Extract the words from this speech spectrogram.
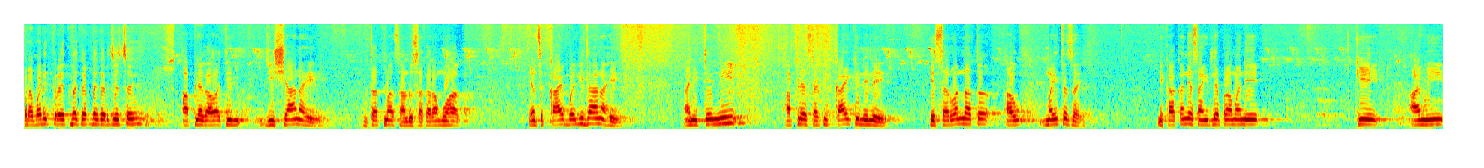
प्रामाणिक प्रयत्न करणं गरजेचं आहे. आपल्या गावातील जी शान आहे हुतात्मा सांडू सकाराम वाहक यांचं काय बलिदान आहे आणि त्यांनी आपल्यासाठी काय केलेले आहे हे सर्वांना तर आव माहीतच आहे. आणि काकाने सांगितल्याप्रमाणे की आम्ही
